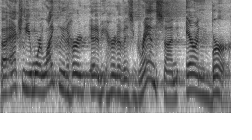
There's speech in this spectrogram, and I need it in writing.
Uh, actually, you're more likely to heard, uh, heard of his grandson, Aaron Burr.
